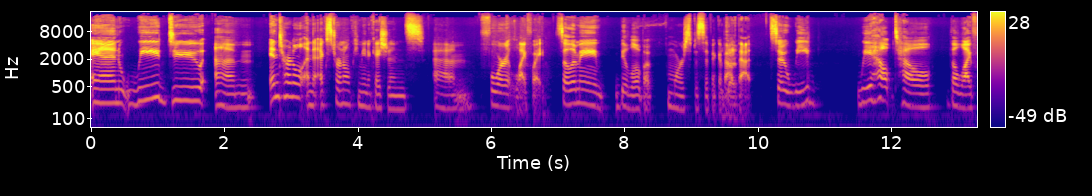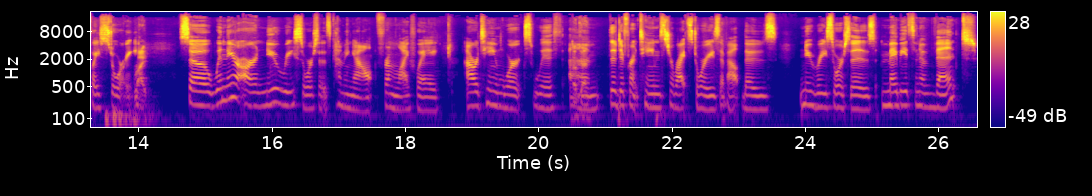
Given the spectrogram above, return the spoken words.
and we do um, internal and external communications um, for Lifeway. So let me be a little bit more specific about Okay. that. So we we help tell the Lifeway story. Right. So when there are new resources coming out from Lifeway, our team works with um, Okay. the different teams to write stories about those new resources. Maybe it's an event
